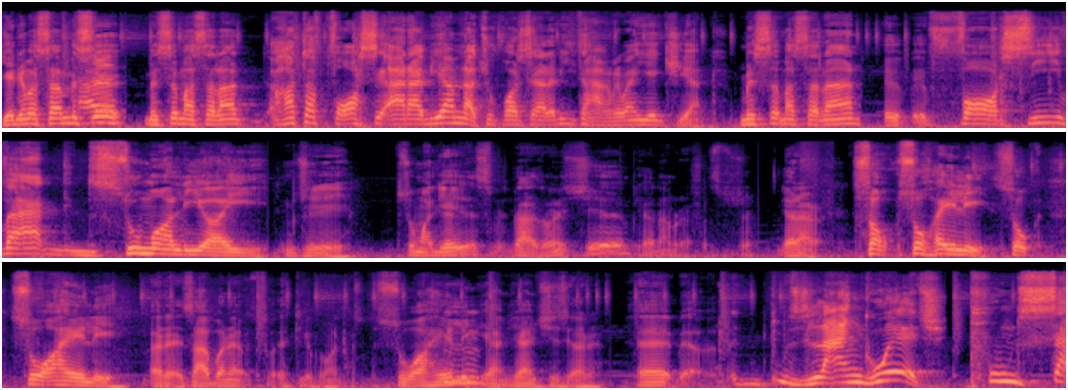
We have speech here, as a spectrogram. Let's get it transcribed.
یعنی مثلا مثل آره. مثل مثلا حتی فارسی عربی هم نه چون فارسی عربی تقریبا یکی هن. مثل مثلا فارسی و سومالیایی. اینجوری. سومالیایی زبان چیه؟ یادم رفت یادم سوهیلی سواحیلی آره زبان سواحیلی یعنی چیزی آره language 500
